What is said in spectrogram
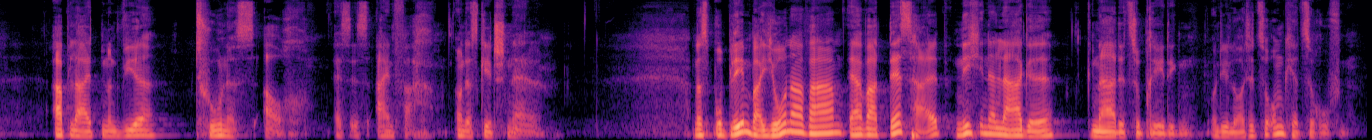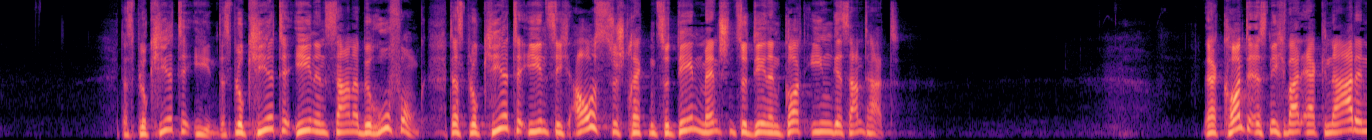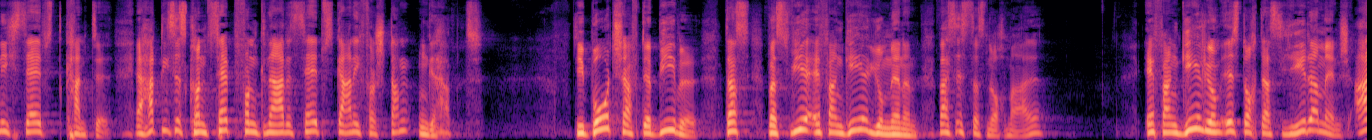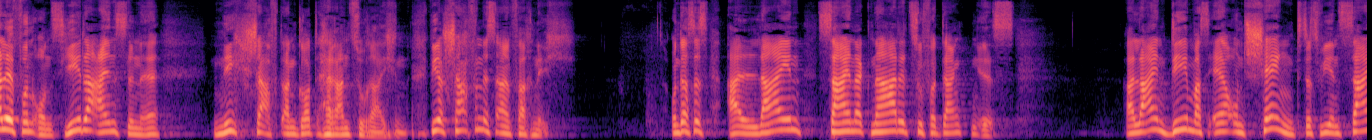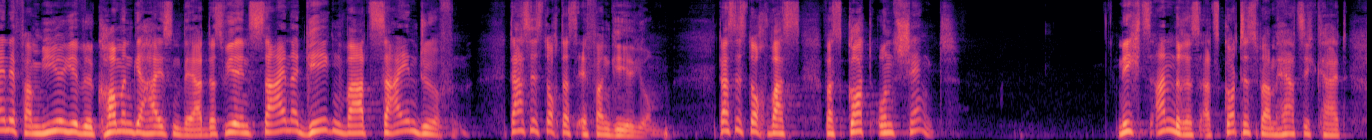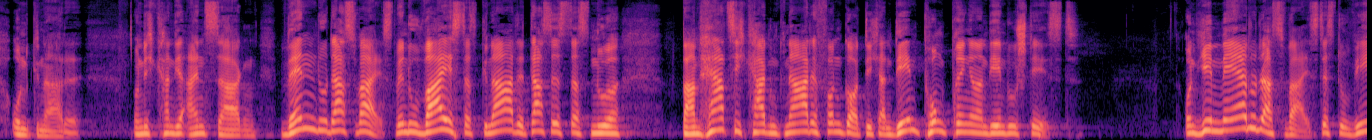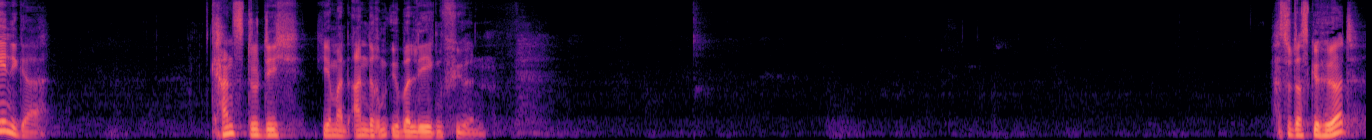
ableiten und wir tun es auch. Es ist einfach und es geht schnell. Und das Problem bei Jona war, er war deshalb nicht in der Lage, Gnade zu predigen und die Leute zur Umkehr zu rufen. Das blockierte ihn. Das blockierte ihn in seiner Berufung. Das blockierte ihn, sich auszustrecken zu den Menschen, zu denen Gott ihn gesandt hat. Er konnte es nicht, weil er Gnade nicht selbst kannte. Er hat dieses Konzept von Gnade selbst gar nicht verstanden gehabt. Die Botschaft der Bibel, das, was wir Evangelium nennen, was ist das nochmal? Evangelium ist doch, dass jeder Mensch, alle von uns, jeder Einzelne, nicht schafft, an Gott heranzureichen. Wir schaffen es einfach nicht. Und dass es allein seiner Gnade zu verdanken ist. Allein dem, was er uns schenkt, dass wir in seine Familie willkommen geheißen werden, dass wir in seiner Gegenwart sein dürfen. Das ist doch das Evangelium. Das ist doch was, was Gott uns schenkt. Nichts anderes als Gottes Barmherzigkeit und Gnade. Und ich kann dir eins sagen, wenn du das weißt, wenn du weißt, dass Gnade das ist, dass nur Barmherzigkeit und Gnade von Gott dich an den Punkt bringen, an dem du stehst. Und je mehr du das weißt, desto weniger kannst du dich jemand anderem überlegen fühlen. Hast du das gehört?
